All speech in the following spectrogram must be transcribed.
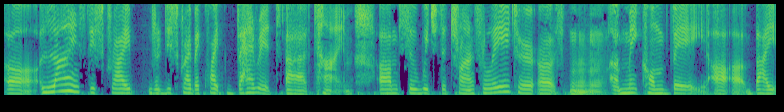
uh, lines describe describe a quite varied uh, time, um, so which the translator uh, mm, may convey by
